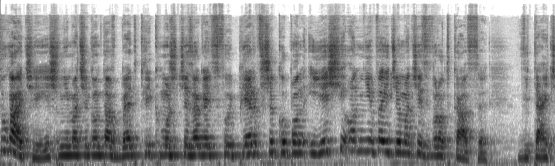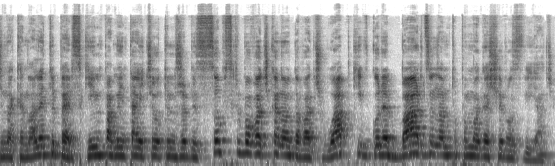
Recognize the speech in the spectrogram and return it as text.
Słuchajcie, jeśli nie macie konta w BetClick, możecie zagrać swój pierwszy kupon i jeśli on nie wejdzie, macie zwrot kasy. Witajcie na kanale typerskim. Pamiętajcie o tym, żeby subskrybować kanał, dawać łapki w górę, bardzo nam to pomaga się rozwijać.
